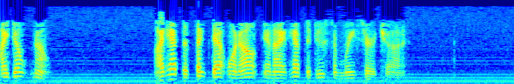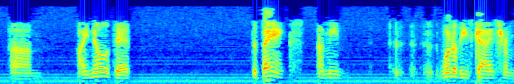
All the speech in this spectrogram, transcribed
I don't know. I'd have to think that one out, and I'd have to do some research on it. Um, I know that the banks. I mean, one of these guys from,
